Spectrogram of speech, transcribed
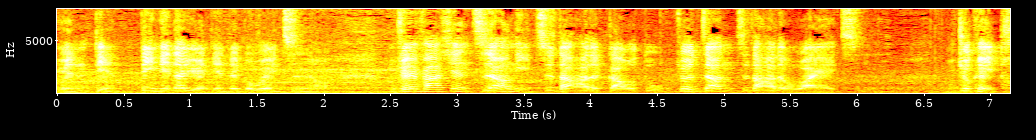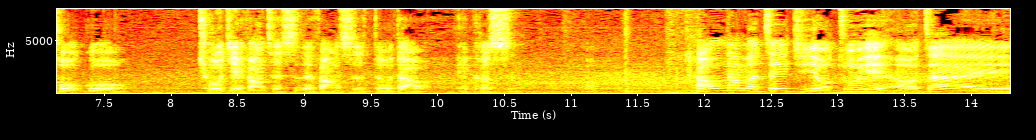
原点，顶点在原点这个位置哦。你就会发现，只要你知道它的高度，就是只要你知道它的 y 值，你就可以透过求解方程式的方式得到 x。好，那么这一集有作业哈，在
